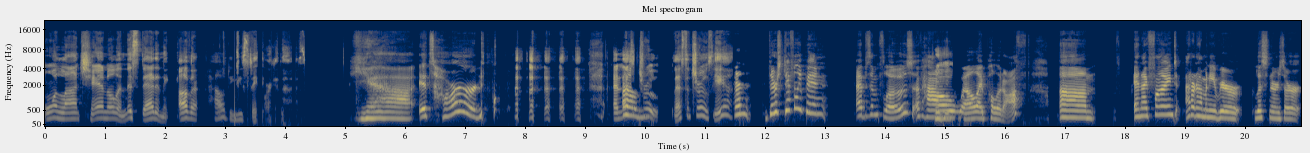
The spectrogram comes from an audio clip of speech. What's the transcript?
online channel, and this, that, and the other. How do you stay organized? Yeah, it's hard. and that's Um, true. That's the truth. Yeah. and there's definitely been ebbs and flows of hmm how well I pull it off. Um, and I find I don't know how many of your listeners are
